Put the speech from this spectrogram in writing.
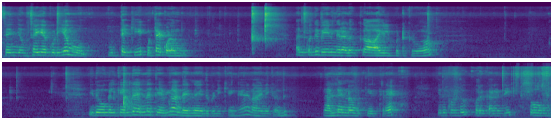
செஞ்ச செய்யக்கூடிய மு முட்டைக்கு முட்டை குழம்பு அதுக்கு வந்து வேணுங்கிற அளவுக்கு ஆயில் போட்டுக்குருவோம் இது உங்களுக்கு எந்த எண்ணெய் தேவையோ அந்த எண்ணெய் இது பண்ணிக்கோங்க நான் இன்றைக்கி வந்து நல்லெண்ணெய் ஊற்றிருக்கிறேன் இதுக்கு வந்து ஒரு கரண்டி சோம்பு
